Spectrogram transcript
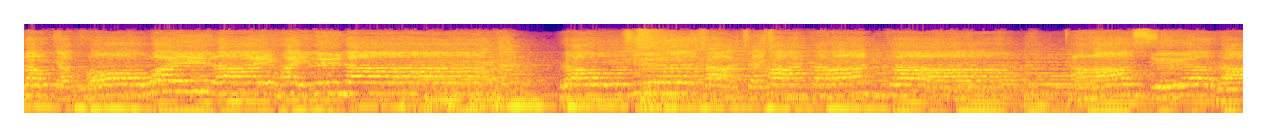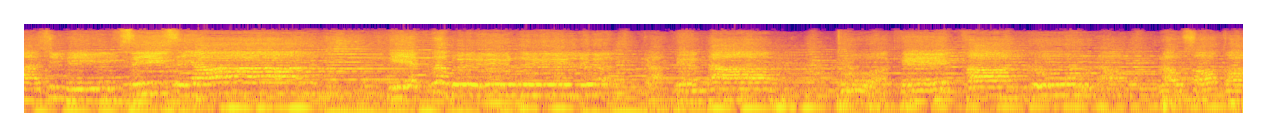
เราจะขอไว้ลายให้ลือนาเราเชื้อชาติชายชาญทหารกล้าทหารเสือราชินีศรีสยาม บือลือเรื่องกระเดืองดามทั่วเขตทานรู้เราเราสอกอ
